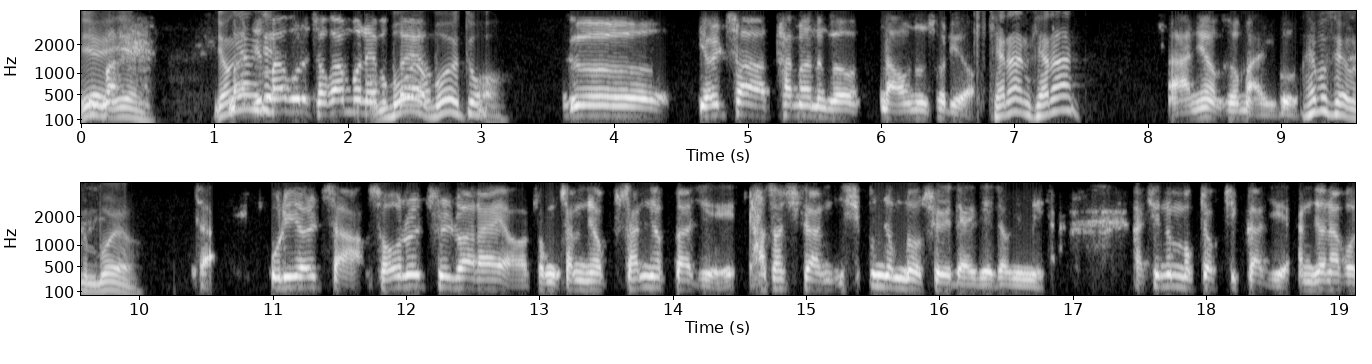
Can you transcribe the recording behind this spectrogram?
예 마- 예. 영양제 마지막으로 저거 한번 해볼까요? 뭐요 뭐요 또 그 열차 타면은 그 나오는 소리요. 계란 계란 아니요, 그거 말고. 해보세요 그럼 뭐예요? 자, 우리 열차 서울을 출발하여 종착역 부산역까지 5시간 20분 정도 소요될 예정입니다. 가시는 목적지까지 안전하고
